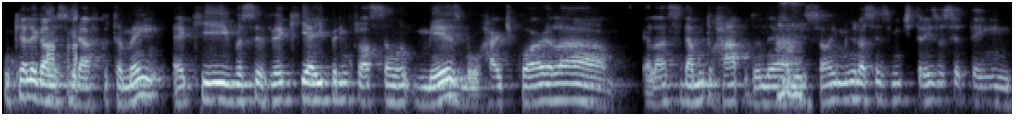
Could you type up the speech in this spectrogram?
o que é legal nesse gráfico também é que você vê que a hiperinflação mesmo, hardcore, ela ela se dá muito rápido, né? Só em 1923 você tem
